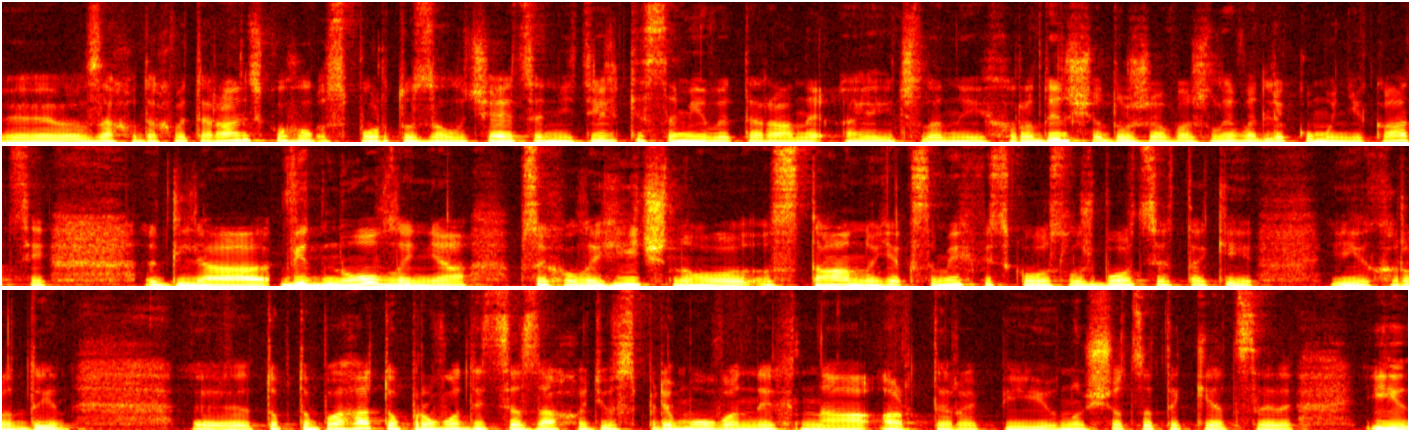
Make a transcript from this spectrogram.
е, в заходах ветеранського спорту залучаються не тільки самі ветерани, а й члени їх родин, що дуже важливо для комунікації, для відновлення психологічного стану як самих військовослужбовців, так і їх родин. Е, Тобто багато проводиться заходів, спрямованих на арт-терапію. Ну, що це таке? Це і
